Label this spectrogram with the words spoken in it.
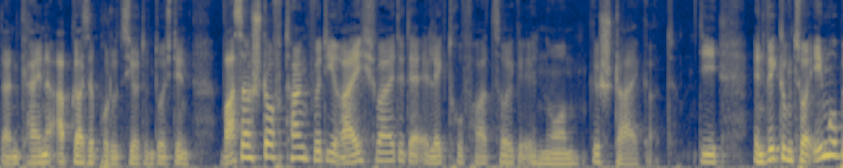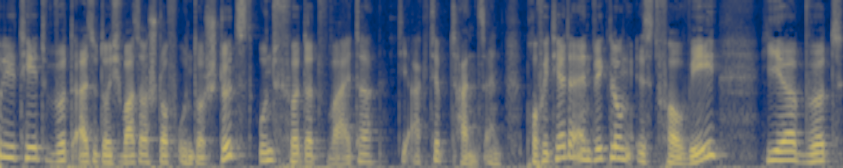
dann keine Abgase produziert und durch den Wasserstofftank wird die Reichweite der Elektrofahrzeuge enorm gesteigert. Die Entwicklung zur E-Mobilität wird also durch Wasserstoff unterstützt und fördert weiter die Akzeptanz. Ein Profitär der Entwicklung ist VW. Hier wird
